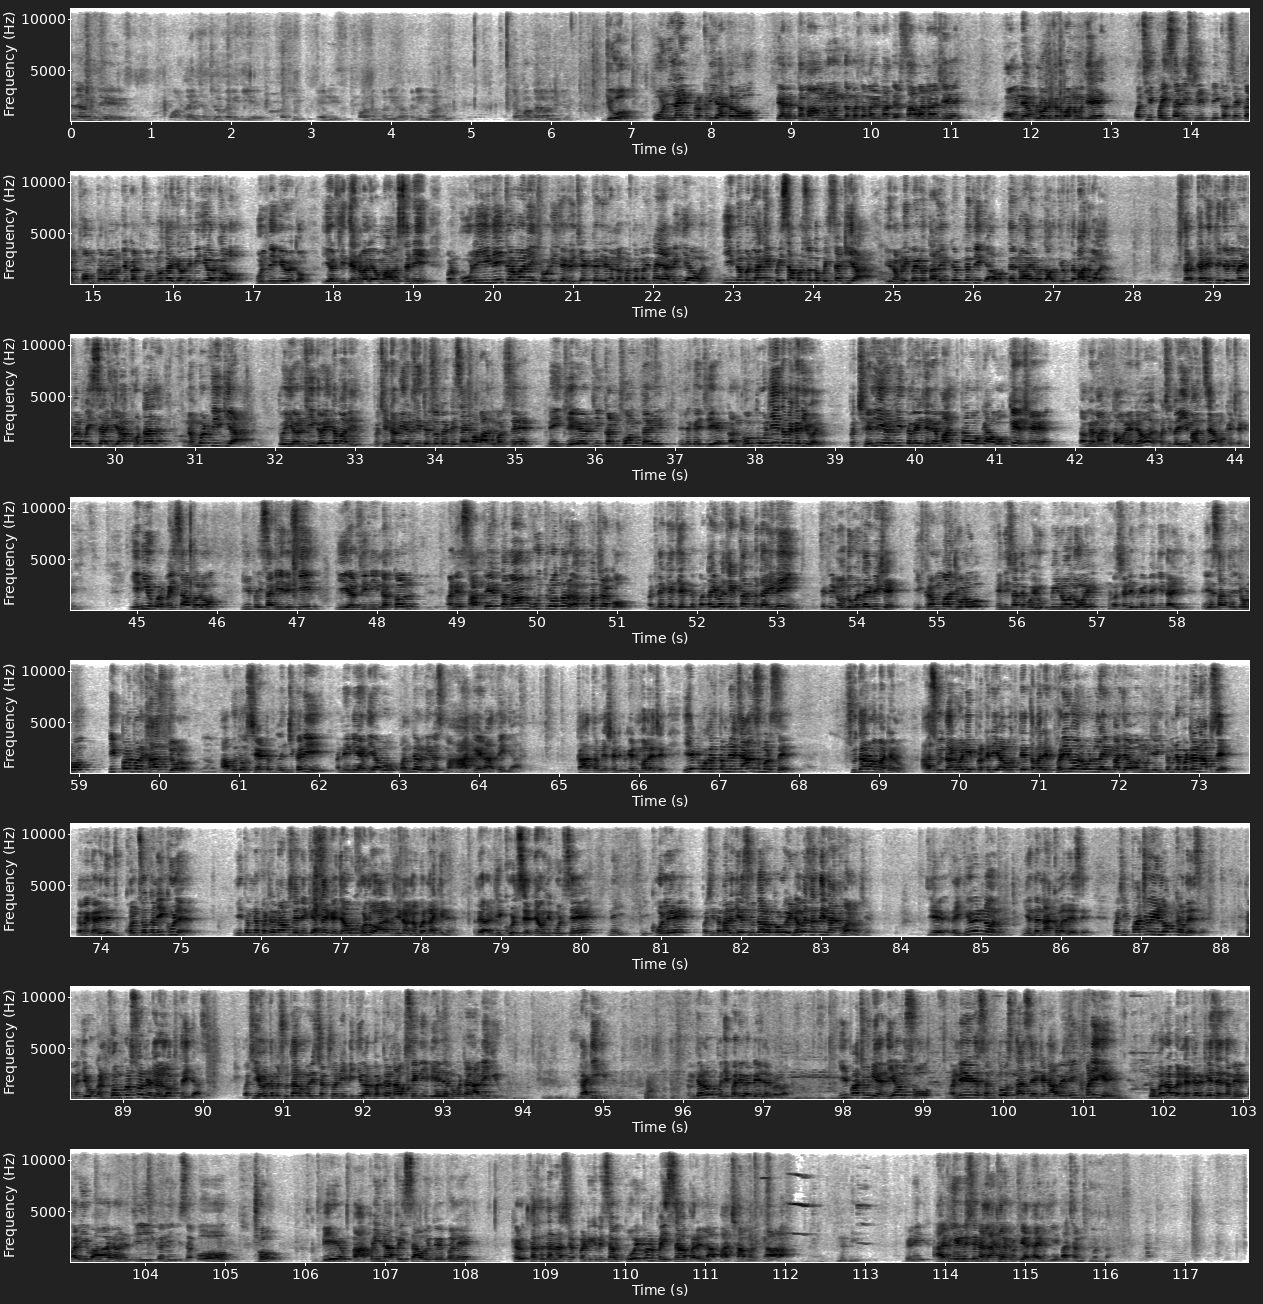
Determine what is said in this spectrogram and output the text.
ખાતેદારની જે ઓનલાઈન સમજો કરી દઈએ, પછી એની છ નંબરની હકની નોંધ જમા કરવાની છે. જુઓ ઓનલાઈન પ્રક્રિયા કરો, ત્યારે તમામ નોંધ નંબર તમારે એના દર્શાવવાના છે, ફોર્મને અપલોડ કરવાનું છે, પછી પૈસાની સ્લીપ નીકળશે કન્ફર્મ કરવાનું છે. કન્ફર્મ ન થાય ત્યાંથી બીજી વાર કરો. ભૂલ થઈ ગઈ હોય તો. એ અરજી ધ્યાનમાં લેવામાં આવશે નહીં. પણ ભૂલ એ નહીં કરવાની કે ઓલી જે રિજેક્ટ કરી એના નંબર તમારી પાસે આવી ગયા હોય એ નંબર લાગીને પૈસા ભરશો તો પૈસા ગયા. એ રમણીભાઈનો તાલીમ કેમ નથી કે આ વખતે ન આવ્યો તો આવતી વખતે બાદ મળે. સરકારી તિજોરીમાં એકવાર પૈસા ગયા, ખોટા નંબરથી ગયા, તો એ અરજી ગઈ તમારી. પછી નવી અરજી દેશો તો પૈસા એમાં બાદ મળશે નહીં. જે અરજી કન્ફર્મ થઈ, એટલે કે જે કન્ફર્મ તો ઓલી તમે કરી હોય. પણ છેલ્લી અરજી તમે જેને માનતા હો કે આ ઓકે છે, તમે માનતા હોય એને હોય, પછી તો એ માનશે આ ઓકે છે કે નહીં. એની ઉપર પૈસા ભરો એ પૈસાની રિસીટ એ અરજીની નકલ અને સાથે તમામ ઉત્તરોત્તર હક પત્રકો એટલે કે જે બતાવ્યા છે એટલા જ બધાય નહીં. જેટલી નોંધો બતાવી છે એ ક્રમમાં જોડો, એની સાથે કોઈ હુકમી નોંધ હોય સર્ટિફિકેટ મેં કીધા એ સાથે જોડો, ટિપ્પણ પણ ખાસ જોડો. આ બધો સેટ બંચ કરી અને એની યાદી આવો પંદર દિવસમાં હા કે ના થઈ જાય. કાં તમને સર્ટિફિકેટ મળે છે? એક વખત તમને ચાન્સ મળશે સુધારવા માટેનો. આ સુધારવાની પ્રક્રિયા વખતે તમારે ફરીવાર ઓનલાઈનમાં જવાનું છે એ તમને બટન આપશે. તમે ઘરે જઈને ખોલશો તો નહીં ખુલે. એ તમને બટન આપશે ને કહેશે કે જાઓ ખોલો આ અરજીના નંબર નાખીને. એટલે અરજી ખુલશે, ત્યાં સુધી ખુલશે નહીં. એ ખોલે, પછી તમારે જે સુધારો કરવો એ નવેસરથી નાખવાનો છે. જે રહી ગયું હોય ને નોંધ એ અંદર નાખવા દેશે. પછી પાછું એ લોક કરી દેશે. એ તમે જેવું કન્ફર્મ કરશો ને એટલે લોક થઈ જશે. પછી હવે તમે સુધારો કરી શકશો નહીં, બીજી વાર બટન આવશે નહીં, બે હજારનું બટન આવી ગયું. લાગી ગયું. સમજાણું? પછી ફરી વાર બે હજાર ભરવાનું. એ પાછું ત્યાં દઈ આવશો અને એને સંતોષ થશે કે નાવે લિંક મળી ગઈ. તો બરાબર, નકર કહેશે, તમે ફરીવાર અરજી કરી શકો છો. બે બાપણીના પૈસા હોય તો એ ભલે, ખેડૂત ખાતેદારના પૈસા હોય, કોઈ પણ પૈસા ભરેલા પાછા મળતા નથી. રેડી આ ટીએલસીના લાખ લાખ રૂપિયા થાય છે એ પાછા નથી મળતા.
